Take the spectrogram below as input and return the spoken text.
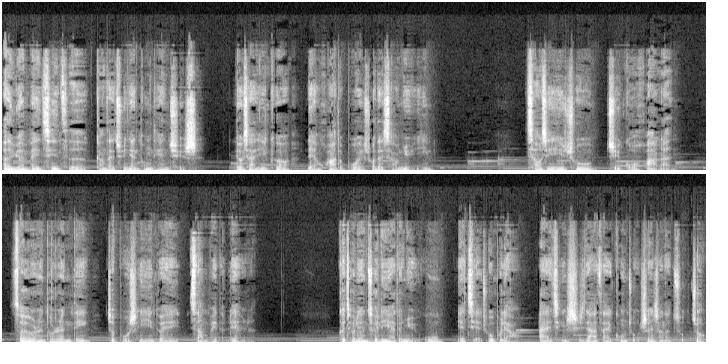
他的原配妻子刚在去年冬天去世，留下一个连话都不会说的小女婴。消息一出，举国哗然，所有人都认定这不是一对相配的恋人。可就连最厉害的女巫也解除不了爱情施加在公主身上的诅咒，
